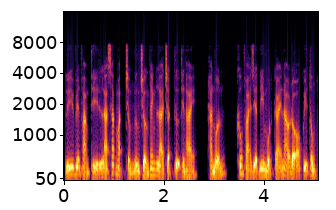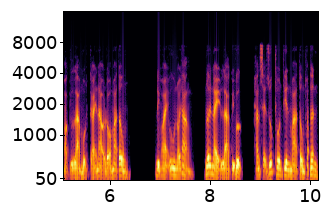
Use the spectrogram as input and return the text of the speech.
lý viễn phạm thì là sắc mặt trầm ngưng trường thanh là trật tự thiên hai hắn muốn, không phải diệt đi một cái nào đó quỷ tông hoặc là một cái nào đó ma tông. Địch hoài ưu nói thẳng, nơi này là quỷ vực, hắn sẽ giúp thôn thiên ma tông thoát thân.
